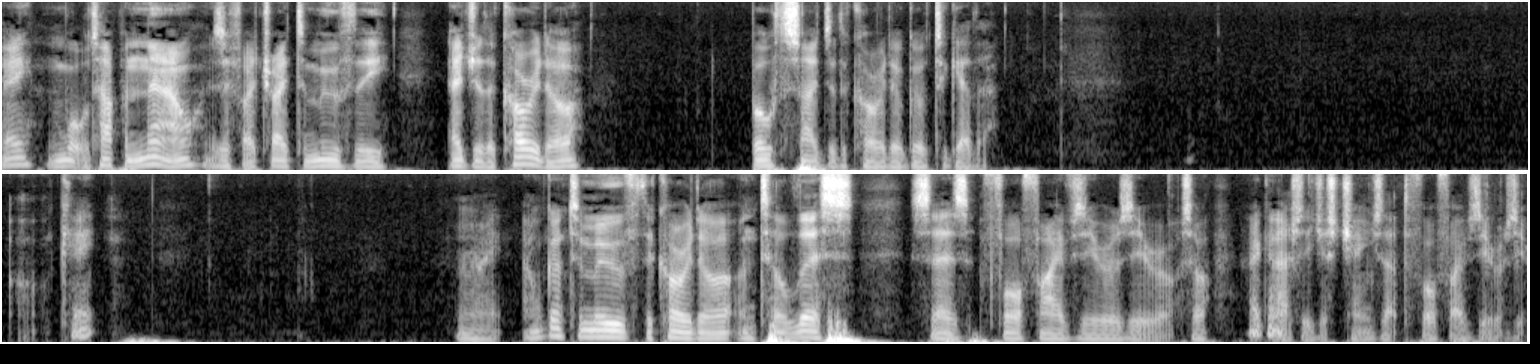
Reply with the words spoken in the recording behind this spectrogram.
Okay, and what would happen now is if I tried to move the edge of the corridor, both sides of the corridor go together. Okay. Right, I'm going to move the corridor until this says 4500. So I can actually just change that to 4500.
